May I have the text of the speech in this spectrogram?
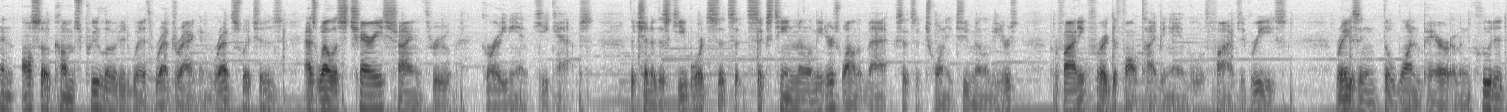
and also comes preloaded with Redragon red switches as well as cherry shine through gradient keycaps. The chin of this keyboard sits at 16 millimeters while the back sits at 22 millimeters, providing for a default typing angle of 5 degrees. Raising the one pair of included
